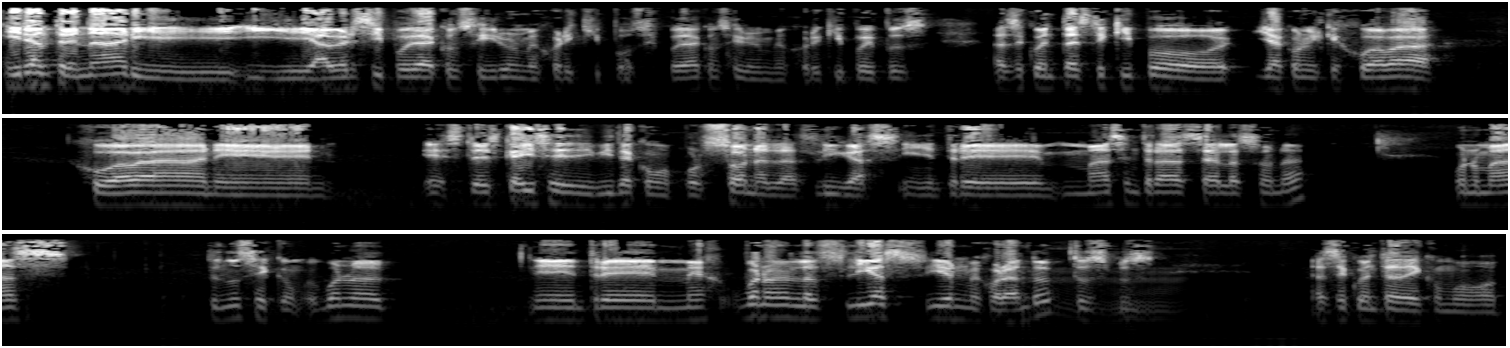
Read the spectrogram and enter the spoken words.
ir a entrenar y, y a ver si podía conseguir un mejor equipo, si podía conseguir un mejor equipo. Y pues, hace cuenta, este equipo ya con el que jugaba, jugaban en... Este, es que ahí se divide como por zonas las ligas y entre más entrada sea la zona, bueno, más, pues no sé, como, bueno, entre, bueno, las ligas iban mejorando, entonces pues hace cuenta de como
